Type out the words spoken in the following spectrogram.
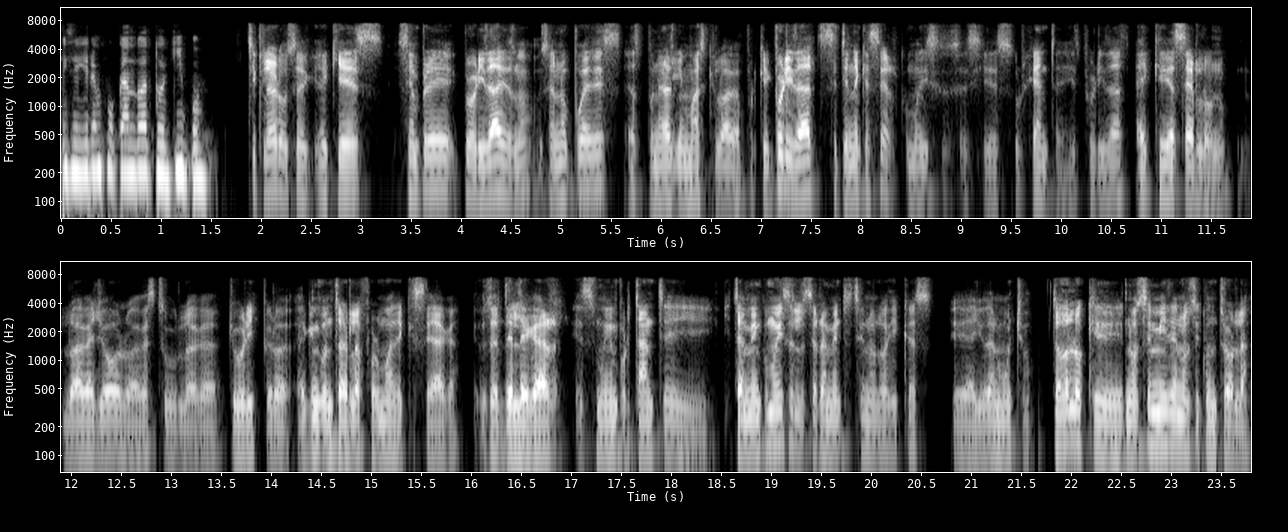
y seguir enfocando a tu equipo. Sí, claro, o sea, aquí es siempre prioridades, ¿no? O sea, no puedes poner a alguien más que lo haga, porque prioridad se tiene que hacer, como dices, o sea, si es urgente y es prioridad, hay que hacerlo, ¿no? Lo haga yo, lo hagas tú, lo haga Yuri, pero hay que encontrar la forma de que se haga. O sea, delegar es muy importante y, también, como dices, las herramientas tecnológicas eh, ayudan mucho. Todo lo que no se mide no se controla,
